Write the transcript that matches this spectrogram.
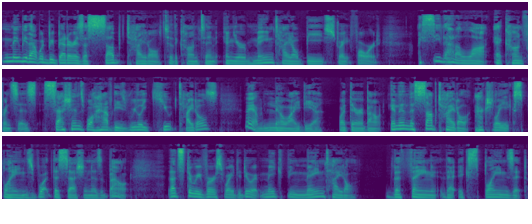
Maybe that would be better as a subtitle to the content and your main title be straightforward. I see that a lot at conferences. Sessions will have these really cute titles. I have no idea what they're about. And then the subtitle actually explains what the session is about. That's the reverse way to do it. Make the main title the thing that explains it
